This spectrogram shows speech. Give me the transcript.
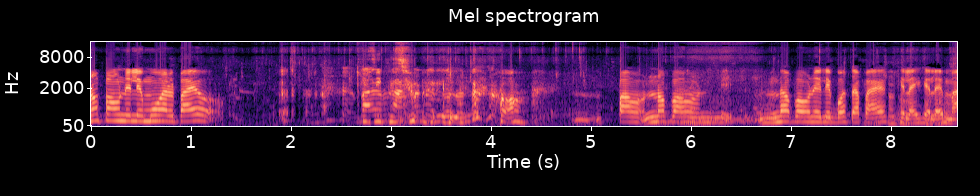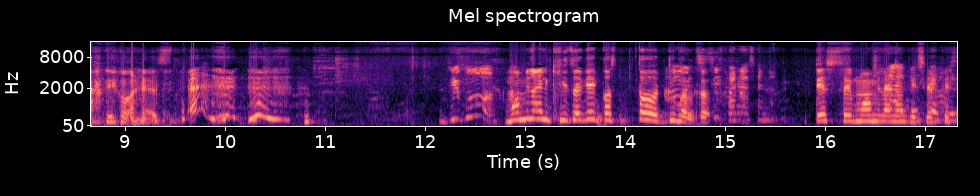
नपाउनेले मोबाइल पायो। पाउ नपाउने नपाउनेले बच्चा पायो खेलाइ खेलाइ मार्यो भने मम्मीलाई नि खिच के? कस्तो तिमीहरूको? त्यस मम्मीलाई नै खिच्यो त्यस।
